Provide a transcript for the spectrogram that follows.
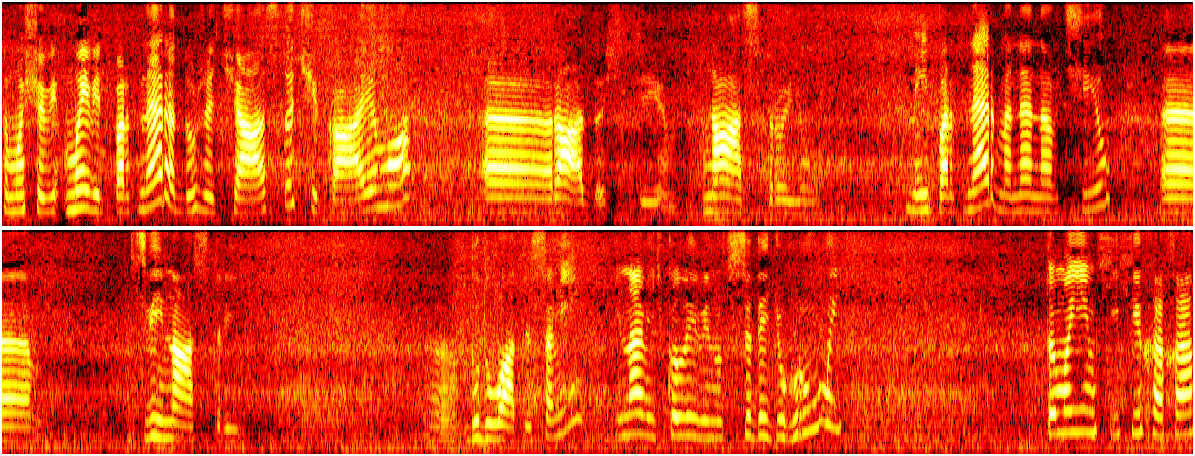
Тому що ми від партнера дуже часто чекаємо е, радості, настрою. Мій партнер мене навчив е, свій настрій е, будувати самі. І навіть коли він сидить у грумий, то моїм хі-хі-ха-ха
